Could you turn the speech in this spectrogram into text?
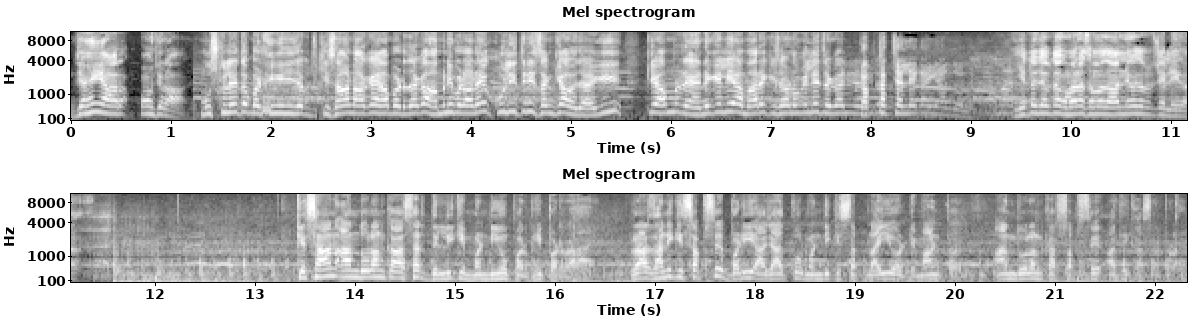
यहीं आ पहुँच रहा है। मुश्किलें तो बढ़ेंगी जी जब किसान आके यहाँ बढ़ जाएगा हम नहीं बढ़ा रहे कुल इतनी संख्या हो जाएगी कि हम रहने के लिए हमारे किसानों के लिए जगह नहीं कब तक चलेगा ये आंदोलन? ये तो जब तक हमारा समाधान नहीं होगा तब चलेगा। किसान आंदोलन का असर दिल्ली की मंडियों पर भी पड़ रहा है। राजधानी की सबसे बड़ी आजादपुर मंडी की सप्लाई और डिमांड पर आंदोलन का सबसे अधिक असर पड़ा है।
